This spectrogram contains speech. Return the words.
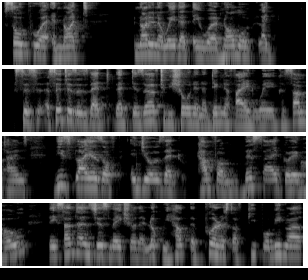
so poor and not not in a way that they were normal like citizens that that deserve to be shown in a dignified way? Because sometimes these flyers of NGOs that come from this side going home, they sometimes just make sure that look, we help the poorest of people. Meanwhile,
